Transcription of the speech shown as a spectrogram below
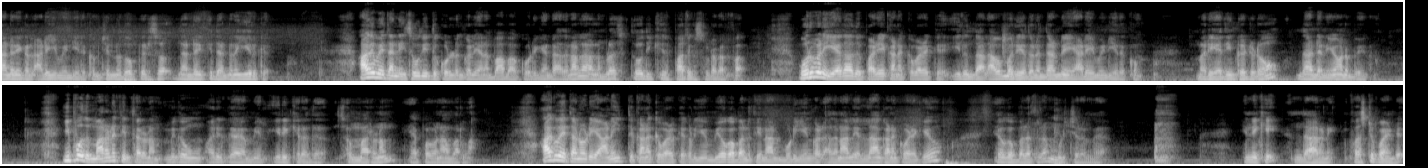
தண்டனைகள் அடைய வேண்டியிருக்கும். சின்னதோ பெருசோ தண்டனைக்கு தண்டனை இருக்குது ஆகவே தன்னை சோதித்துக் கொள்ளுங்கள் என பாபா கூறுகின்றார். அதனால் நம்மளை சோதிக்க பார்த்துக்க சொல்கிறப்பா ஒருவேளை ஏதாவது பழைய கணக்கு வழக்கு இருந்தால் அவமரியாதையுடன் தண்டனை அடைய வேண்டியிருக்கும். மரியாதையும் கட்டிடும் தண்டனையும் அனுபவிக்கணும். இப்போது மரணத்தின் தருணம் மிகவும் அருகாமையில் இருக்கிறது. ஸோ மரணம் எப்போ வேணால் வரலாம். ஆகவே தன்னுடைய அனைத்து கணக்கு வழக்குகளையும் யோக பலத்தினால் முடியுங்கள். அதனால் எல்லா கணக்கு வழக்கையும் யோக பலத்தில் முடிச்சிடுங்க இன்றைக்கி தாரணை ஃபஸ்ட்டு பாயிண்ட்டு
